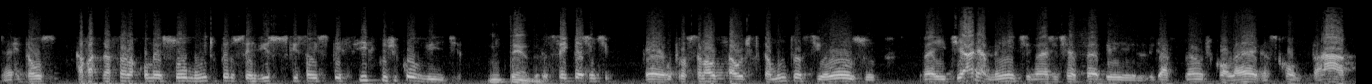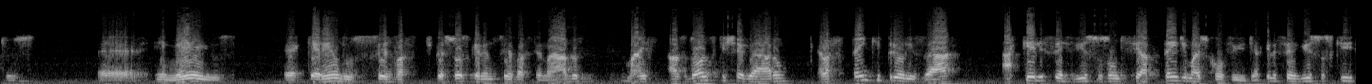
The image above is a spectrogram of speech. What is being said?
Né? Então, a vacinação ela começou muito pelos serviços que são específicos de Covid. Entendo. Eu sei que a gente, é, o profissional de saúde fica muito ansioso né, e diariamente né, a gente recebe ligação de colegas, contatos, é, e-mails, é, querendo ser de pessoas querendo ser vacinadas, mas as doses que chegaram, elas têm que priorizar aqueles serviços onde se atende mais Covid, aqueles serviços que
